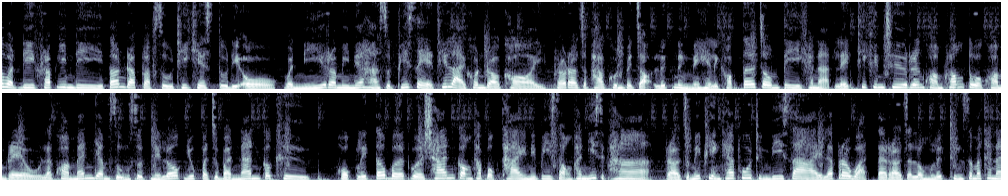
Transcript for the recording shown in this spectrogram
สวัสดีครับยินดีต้อนรับกลับสู่ TK Studio วันนี้เรามีเนื้อหาสุดพิเศษที่หลายคนรอคอย เพราะเราจะพาคุณไปเจาะลึกหนึ่งในเฮลิคอปเตอร์โจมตีขนาดเล็กที่ขึ้นชื่อเรื่องความคล่องตัวความเร็ว และความแม่นยำสูงสุดในโลกยุคปัจจุบันนั่นก็คือ 6 Little Bird เวอร์ชันกองทัพบกไทยในปี 2025 เราจะไม่เพียงแค่พูดถึงดีไซน์และประวัติ แต่เราจะลงลึกถึงสมรรถนะ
